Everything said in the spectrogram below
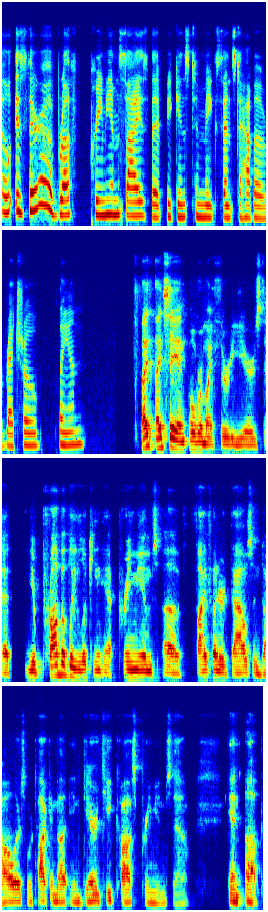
So, is there a rough premium size that begins to make sense to have a retro plan? I'd, I'd say in over my 30 years that you're probably looking at premiums of $500,000. We're talking about in guaranteed cost premiums now and up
